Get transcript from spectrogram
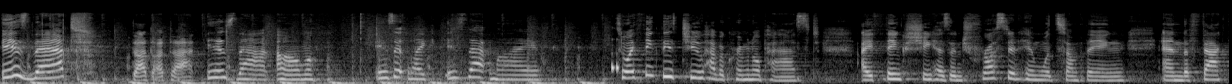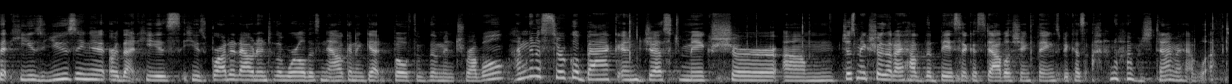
Is that dot dot dot is that um is it like is that my so I think these two have a criminal past. I think she has entrusted him with something, and the fact that he's using it or that he's he's brought it out into the world is now going to get both of them in trouble. I'm going to circle back and just make sure, um, just make sure that I have the basic establishing things because I don't know how much time I have left.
